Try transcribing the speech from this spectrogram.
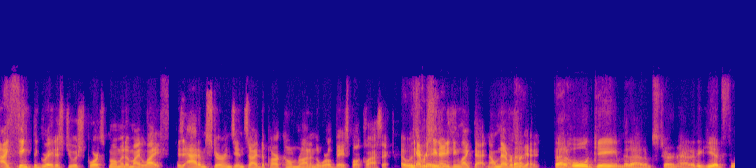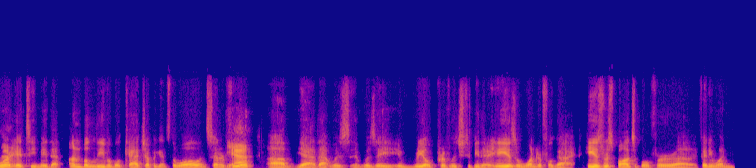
I think the greatest Jewish sports moment of my life is Adam Stern's inside the park home run in the World Baseball Classic. Never amazing. seen anything like that, and I'll never that, forget it. That whole game that Adam Stern had, I think he had four yeah. hits. He made that unbelievable catch up against the wall in center yeah. field um, yeah, that was it was a, a, real privilege to be there. He is a wonderful guy. He is responsible for uh, if anyone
